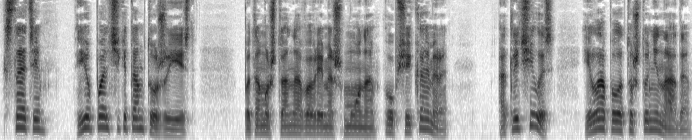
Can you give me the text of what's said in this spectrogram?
Кстати, ее пальчики там тоже есть, потому что она во время шмона общей камеры отличилась и лапала то, что не надо.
